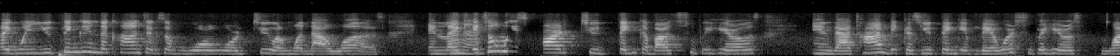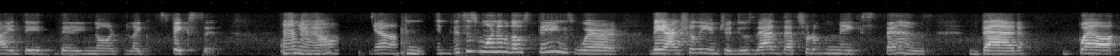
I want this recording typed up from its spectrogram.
Like when you think in the context of World War II and what that was and like Mhm. it's always hard to think about superheroes in that time because you think if there were superheroes why did they not like fix it you Mhm. know Yeah. and, and this is one of those things where they actually introduce that that sort of makes sense that well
